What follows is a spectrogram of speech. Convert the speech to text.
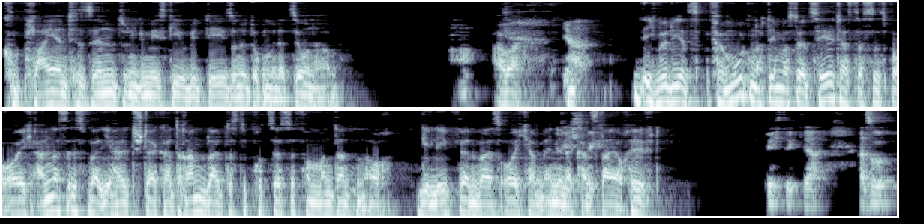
compliant sind und gemäß GOBD so eine Dokumentation haben. Aber ja. ich würde jetzt vermuten, nach dem, was du erzählt hast, dass es bei euch anders ist, weil ihr halt stärker dran bleibt, dass die Prozesse vom Mandanten auch gelebt werden, weil es euch am Ende Richtig. der Kanzlei auch hilft. Richtig, ja. Also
